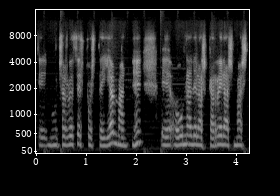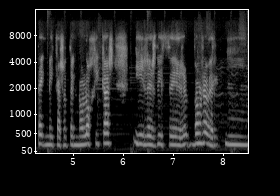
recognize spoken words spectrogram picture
que muchas veces pues te llaman, o una de las carreras más técnicas o tecnológicas, y les dices, vamos a ver, mm,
